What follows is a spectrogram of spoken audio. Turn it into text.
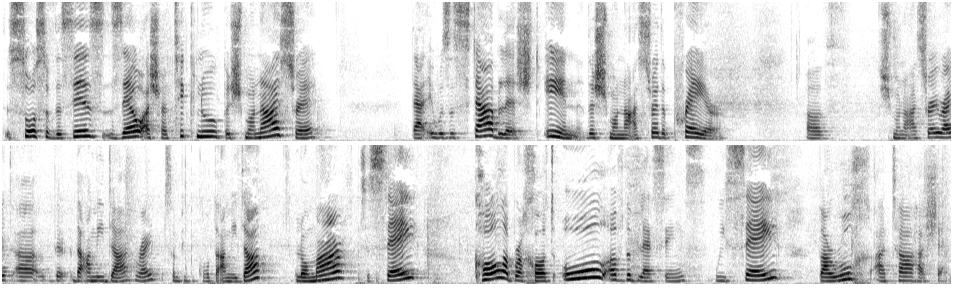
The source of this is Zeu Asher Tiknu B'Shmona that it was established in the Shmona Esrei, the prayer of Shmona Esrei, right? Uh, the, the Amidah, right? Some people call it the Amidah. Lomar, to say, Kol abrachot, all of the blessings, we say, Baruch Atah Hashem.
